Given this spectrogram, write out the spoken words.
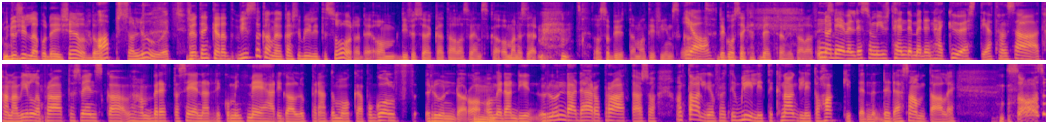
Men du skyller på dig själv då? Absolut. För jag tänker att vissa kan väl kanske bli lite sårade om de försöker tala svenska och man är sådär och så byter man till finska. Ja. Det går säkert bättre om vi talar finska. No, det är väl det som just hände med den här Kyösti, att han sa att han har velat prata svenska. Han berättade senare, det kom inte med här i gallupen, att de åker på golfrundor och, och medan de rundar där och pratar så antagligen för att det blir lite knaggligt och hackigt det, det där samtalet så, så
